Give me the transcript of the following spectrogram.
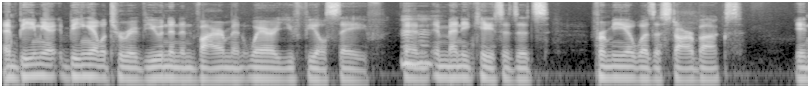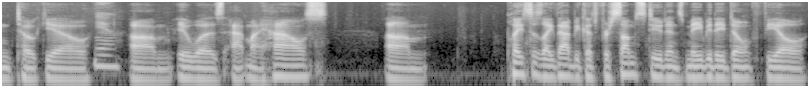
and being being able to review in an environment where you feel safe. And in many cases, it's for me, it was a Starbucks in Tokyo. Yeah. Um, it was at my house, um, places like that. Because for some students, maybe they don't feel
